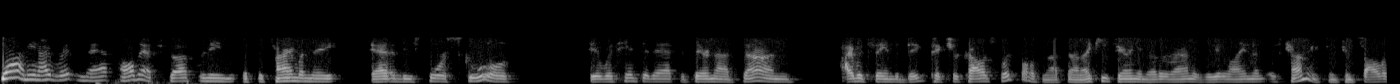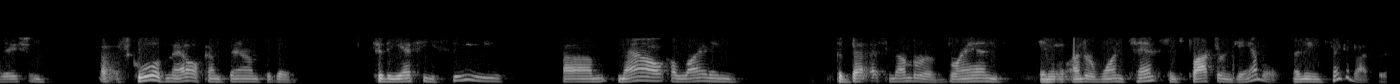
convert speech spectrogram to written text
Yeah, I mean, I've written that, all that stuff. I mean, at the time when they added these four schools, it was hinted at that they're not done. I would say in the big picture, college football is not done. I keep hearing another round of realignment is coming, some consolidation of schools, and that all comes down to the to the SEC um, now aligning the best number of brands in under one tenth since Procter and Gamble. I mean, think about this.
